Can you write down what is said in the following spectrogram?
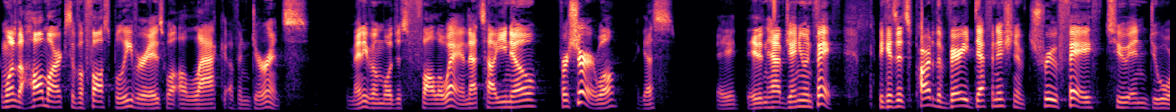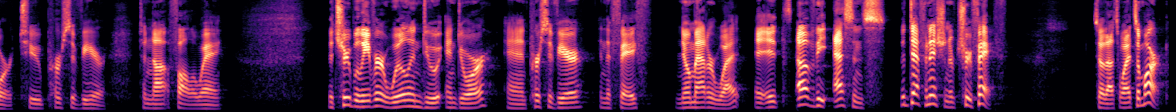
And one of the hallmarks of a false believer is, well, a lack of endurance. Many of them will just fall away. And that's how you know for sure. Well, I guess they, they didn't have genuine faith because it's part of the very definition of true faith to endure, to persevere, to not fall away. The true believer will endure, and persevere in the faith no matter what. It's of the essence, the definition of true faith. So that's why it's a mark.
